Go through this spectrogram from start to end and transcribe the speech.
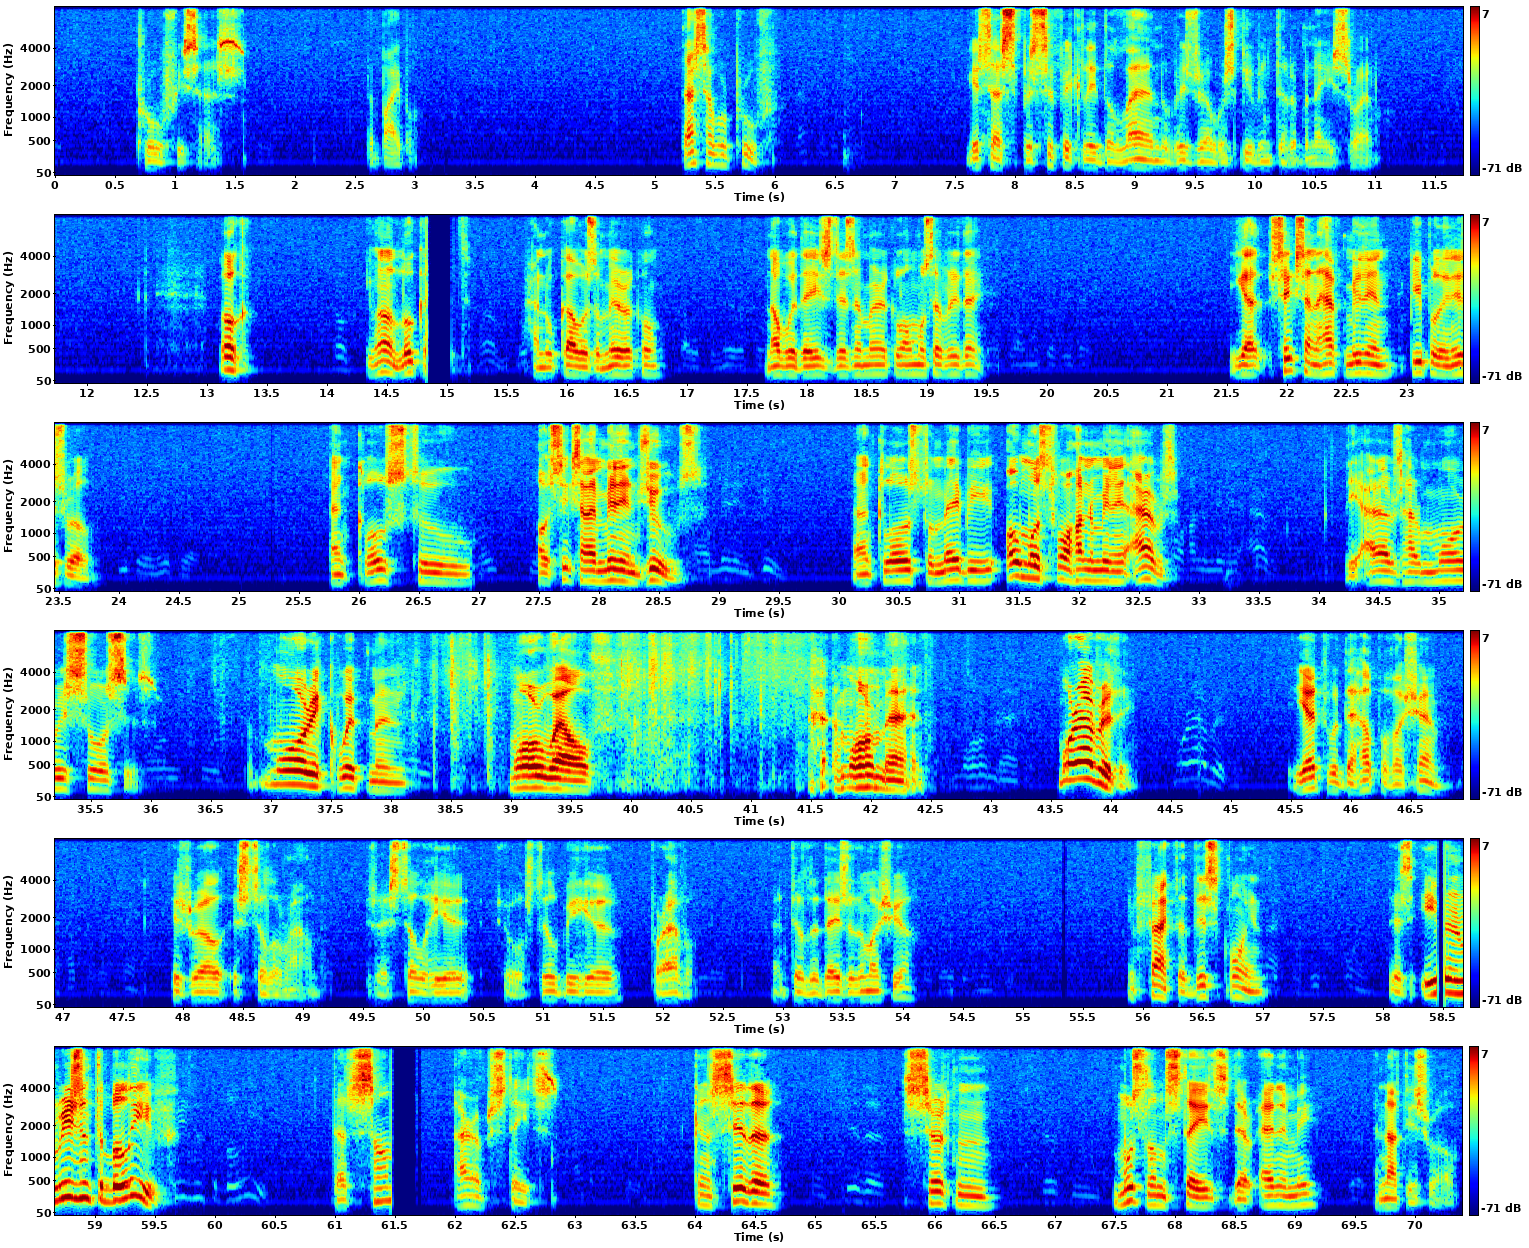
proof, he says. The Bible. That's our proof. It says specifically the land of Israel was given to the Bnei Israel. Look, you want to look at it. Hanukkah was a miracle. Nowadays, there's a miracle almost every day. You got six and a half million people in Israel and close to, oh, six and a half million Jews and close to maybe almost 400 million Arabs. The Arabs have more resources more equipment, more wealth, more men, more everything. Yet, with the help of Hashem, Israel is still around. Israel is still here. It will still be here forever until the days of the Mashiach. In fact, at this point, there's even reason to believe that some Arab states consider certain Muslim states their enemy and not Israel.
